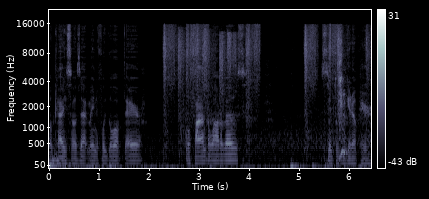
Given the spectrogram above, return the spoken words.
Okay, so does that mean if we go up there, we'll find a lot of those? see if we can get up here.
